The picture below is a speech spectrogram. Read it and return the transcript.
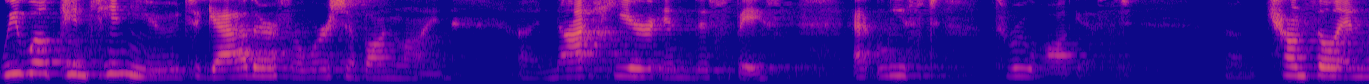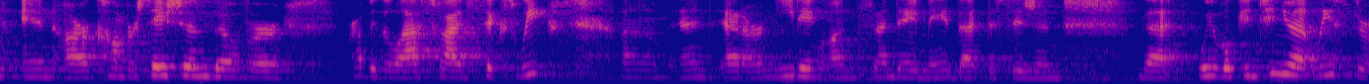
We will continue to gather for worship online, not here in this space, at least through August. Um, council, in, in our conversations over probably the last five, six weeks, um, and at our meeting on Sunday, made that decision that we will continue at least through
